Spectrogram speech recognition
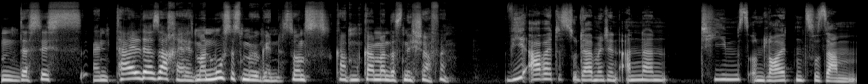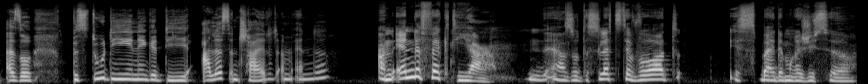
Und das ist ein Teil der Sache. Man muss es mögen, sonst kann, kann man das nicht schaffen. Wie arbeitest du da mit den anderen Teams und Leuten zusammen? Also bist du diejenige, die alles entscheidet am Ende? Am Endeffekt ja. Also das letzte Wort ist bei dem Regisseur.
